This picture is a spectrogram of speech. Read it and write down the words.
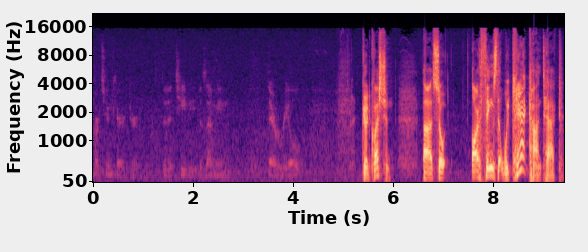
cartoon character through the TV. Does that mean they're real? Good question. Uh, so, are things that we can't contact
